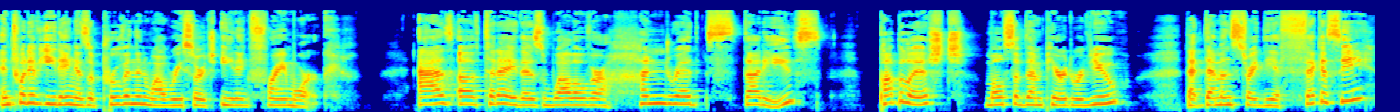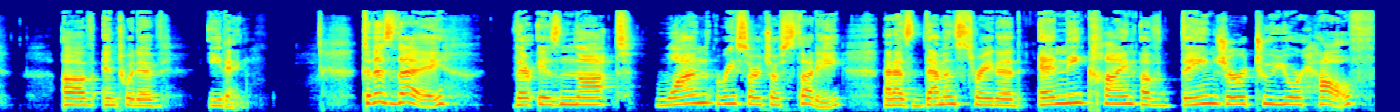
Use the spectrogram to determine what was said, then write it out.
Intuitive eating is a proven and well researched eating framework. As of today, there's well over a hundred studies published, most of them peer review, that demonstrate the efficacy of intuitive eating. To this day, there is not one research or study that has demonstrated any kind of danger to your health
